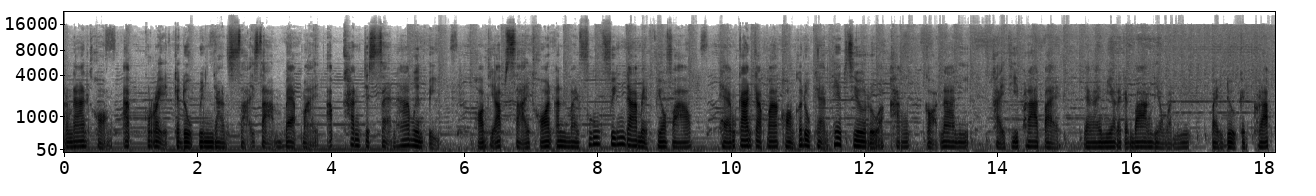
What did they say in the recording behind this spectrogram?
ทางด้านของอัปเกรดกระดูกวิญญาณสาย 3 แบบใหม่ อัพขั้น 750,000 ปี พร้อมที่อัพสายคอนอันใหม่ฟุ้งฟิ้งดาเมจเฟียวฟ้าว แถมการกลับมาของกระดูกแขนเทพซิลหรัวครั้งก่อนหน้านี้ ใครที่พลาดไป ยังไงมีอะไรกันบ้างเดี๋ยววันนี้ไปดูกันครับ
